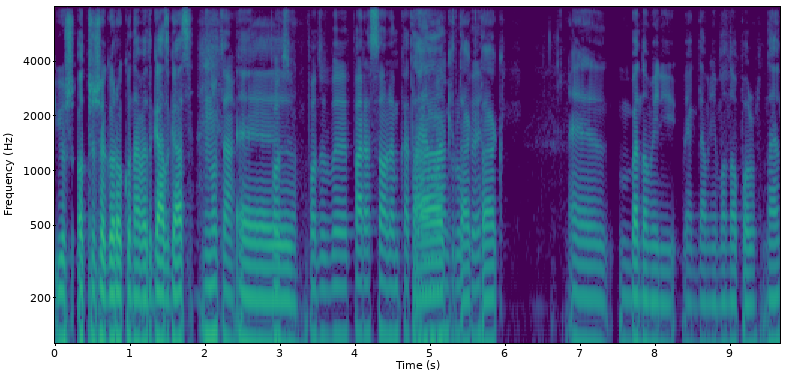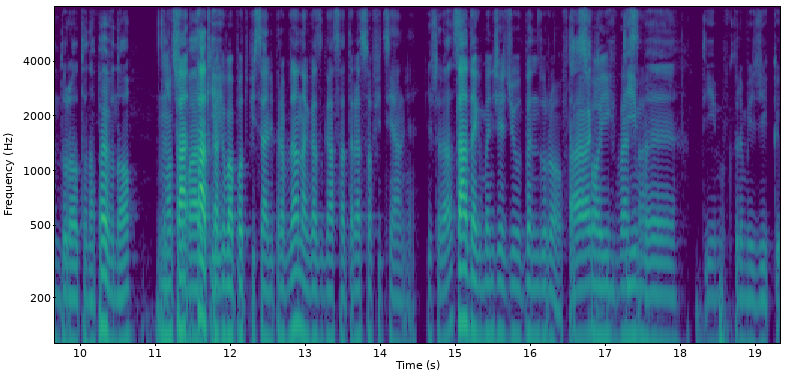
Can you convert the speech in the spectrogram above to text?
już od przyszłego roku nawet gaz-gaz. No tak. E, Pod, pod e, parasolem KTM tak, grupy. tak, tak. E, będą mieli jak dla mnie monopol na enduro, to na pewno. Te No ta. Tatka chyba podpisali, prawda? Na Gazgasa teraz oficjalnie. Jeszcze raz? Tadek będzie w Enduro w tych Tak, swoich i wersach. Team, w którym jeździ k-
